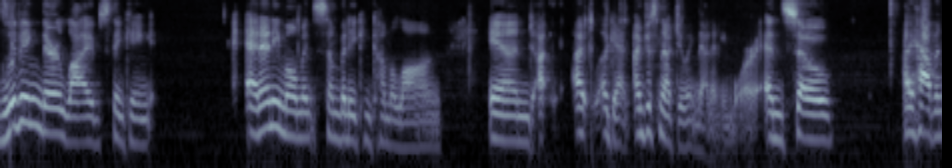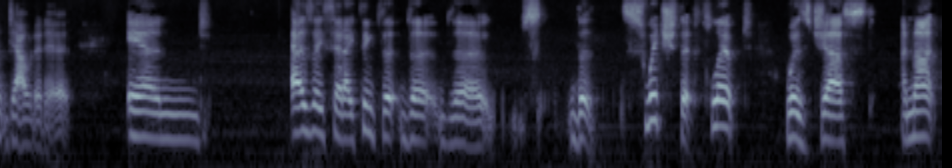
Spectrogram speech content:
living their lives thinking at any moment somebody can come along. And I, I, again, I'm just not doing that anymore. And so I haven't doubted it. And as I said, I think the the the the switch that flipped was just I'm not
